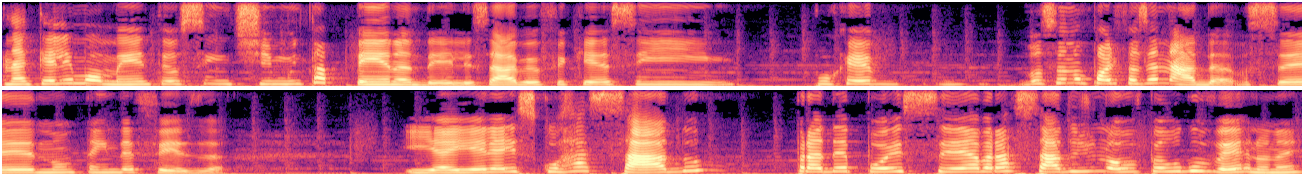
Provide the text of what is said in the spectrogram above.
naquele momento eu senti muita pena dele, sabe? Eu fiquei assim. Porque você não pode fazer nada, você não tem defesa. E aí ele é escorraçado para depois ser abraçado de novo pelo governo, né?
